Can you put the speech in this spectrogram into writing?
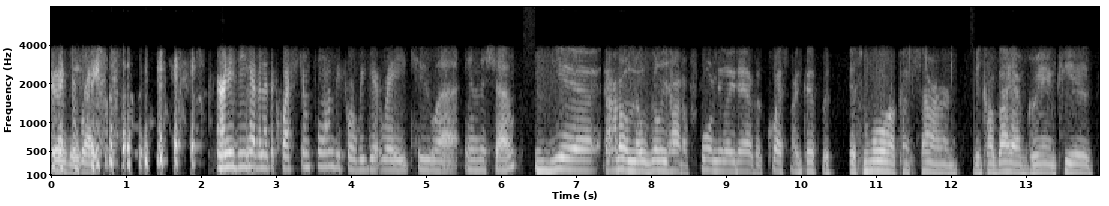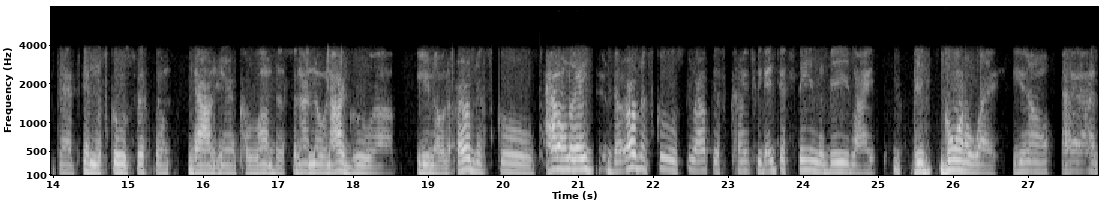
COVID. Right. Ernie, do you have another question for him before we get ready to uh, end the show? Yeah, I don't know really how to formulate it as a question. I guess it's, it's more a concern because I have grandkids that's in the school system down here in Columbus, and I know when I grew up, you know, the urban schools. I don't know. They, the urban schools throughout this country, they just seem to be like going away. You know, I, I,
